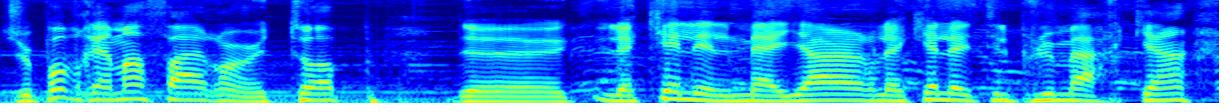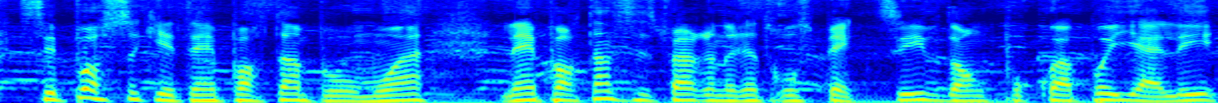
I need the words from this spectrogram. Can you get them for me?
Je veux pas vraiment faire un top de lequel est le meilleur, lequel a été le plus marquant. C'est pas ça qui est important pour moi. L'important c'est de faire une rétrospective. Donc pourquoi pas y aller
